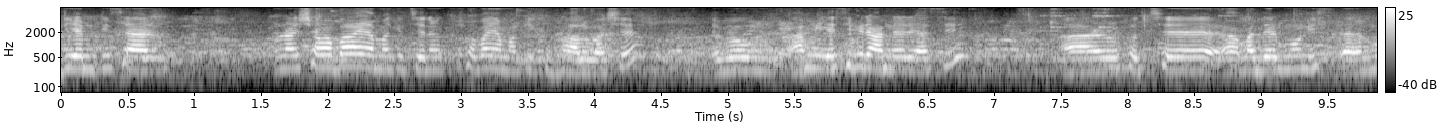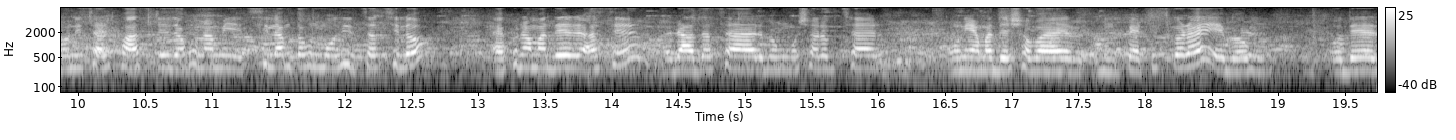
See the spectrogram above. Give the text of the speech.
DMT sir, ওনারা সবাই আমাকে চেনে, সবাই আমাকে খুব ভালোবাসে। এবং আমি এসিবির আন্ডারে আছি। আর হচ্ছে আমাদের মনি মনি স্যার ফার্স্টে যখন আমি ছিলাম, তখন মজিদ স্যার ছিল। এখন আমাদের আছে রাজা স্যার এবং মোশারফ স্যার। উনি আমাদের সবাই প্র্যাকটিস করায় এবং ওদের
